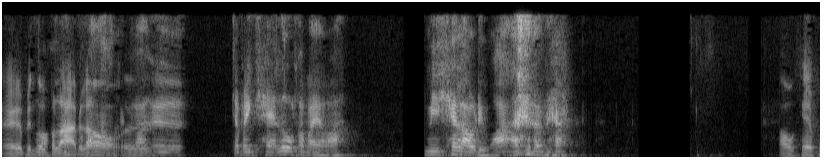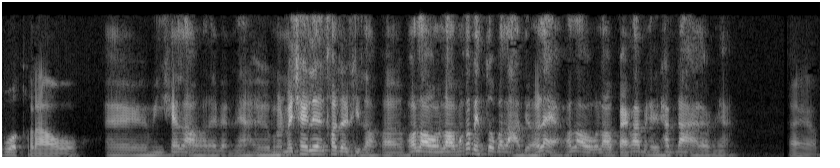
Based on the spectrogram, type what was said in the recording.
เออเป็นตัวประหลาดไปแล้วเออว่าเออจะไปแคร์โลกทำไมเหรอวะมีแค่เราเดี๋ยววะอะไรแบบเนี้ยเอาแค่พวกเราเออ มีแค่เราอะไรแบบเนี้ย เออ มันไม่ใช่เรื่องเข้าใจผิดหรอกเออเพราะเรา เรามันก็เป็นตัวประหลาดเดี๋ยวแหละ เพราะเรา เราแปลงร่างเป็นไททันได้อะไรแบบเนี้ย ใช่ครับ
